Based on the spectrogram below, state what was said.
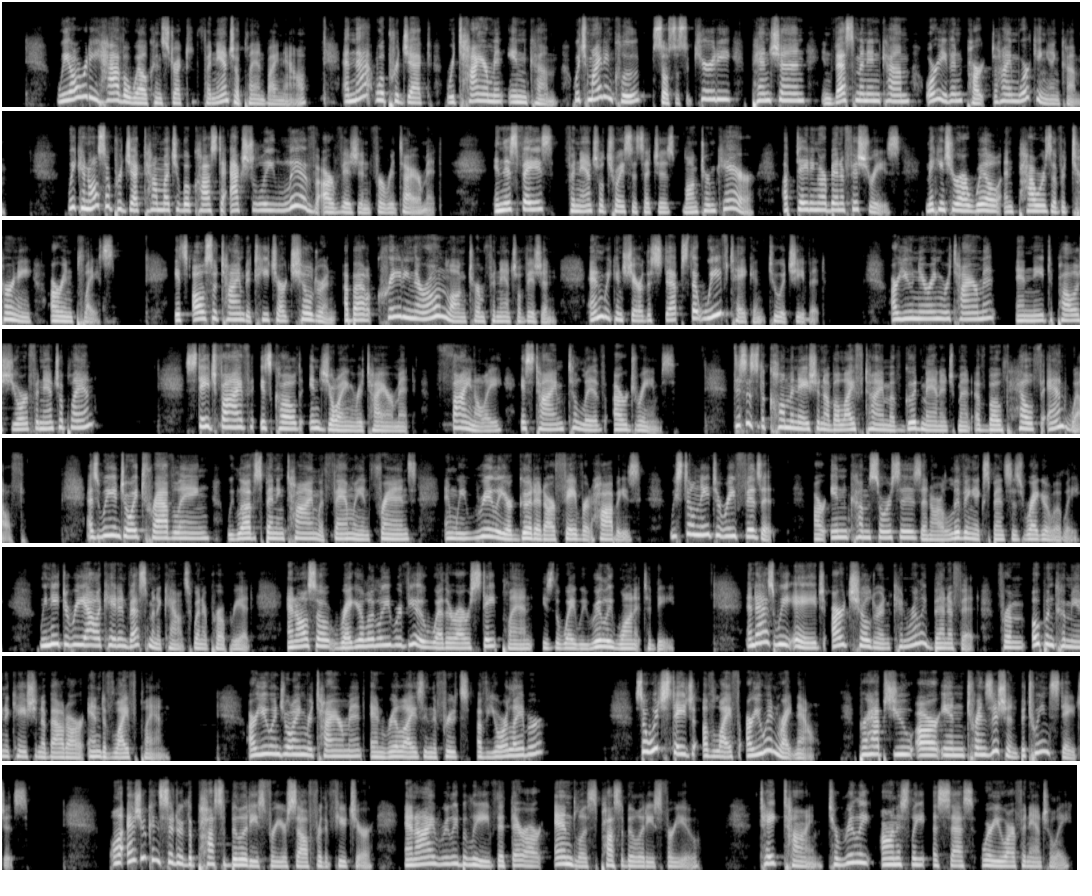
We already have a well constructed financial plan by now, and that will project retirement income, which might include Social Security, pension, investment income, or even part time working income. We can also project how much it will cost to actually live our vision for retirement. In this phase, financial choices such as long term care, updating our beneficiaries, making sure our will and powers of attorney are in place. It's also time to teach our children about creating their own long term financial vision, and we can share the steps that we've taken to achieve it. Are you nearing retirement and need to polish your financial plan? Stage five is called enjoying retirement. Finally, it's time to live our dreams. This is the culmination of a lifetime of good management of both health and wealth. As we enjoy traveling, we love spending time with family and friends, and we really are good at our favorite hobbies. We still need to revisit our income sources and our living expenses regularly. We need to reallocate investment accounts when appropriate and also regularly review whether our estate plan is the way we really want it to be. And as we age, our children can really benefit from open communication about our end of life plan. Are you enjoying retirement and realizing the fruits of your labor? So, which stage of life are you in right now? Perhaps you are in transition between stages. Well, as you consider the possibilities for yourself for the future And I really believe that there are endless possibilities for you. Take time to really honestly assess where you are financially.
